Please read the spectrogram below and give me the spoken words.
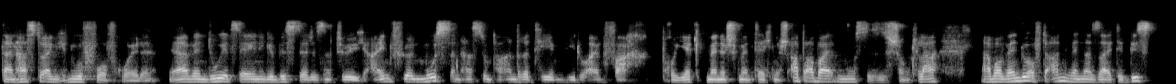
dann hast du eigentlich nur Vorfreude. Ja, wenn du jetzt derjenige bist, der das natürlich einführen muss, dann hast du ein paar andere Themen, die du einfach Projektmanagement technisch abarbeiten musst, das ist schon klar. Aber wenn du auf der Anwenderseite bist,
